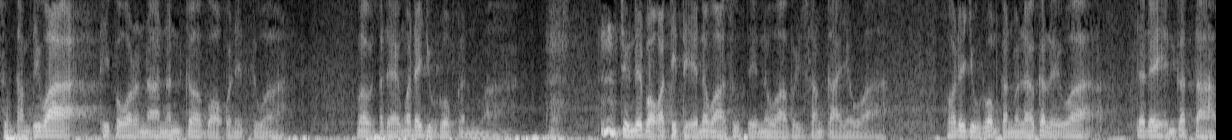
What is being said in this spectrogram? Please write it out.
ซึ่งคำที่ว่าที่ปวารณานั้นก็บอกไปในตัว ว่าแสดงว่าได้อยู่ร่วมกันมา จึงได้บอกว่าทิเถนวาสุเตนวาปริสังกายวาพอได้อยู่ร่วมกันมาแล้วก็เลยว่า จะได้เห็นก็ตาม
